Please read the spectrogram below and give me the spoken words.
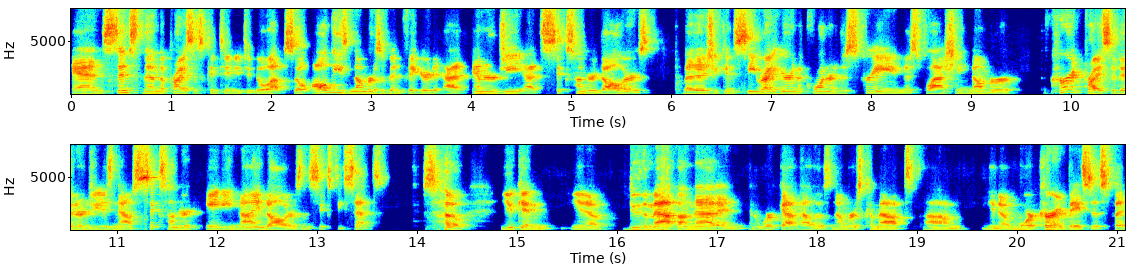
And since then, the prices continue to go up. So all these numbers have been figured at energy at $600. But as you can see right here in the corner of the screen, this flashing number, the current price of energy is now $689.60. So you can you know do the math on that and, and work out how those numbers come out um, you know more current basis. But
